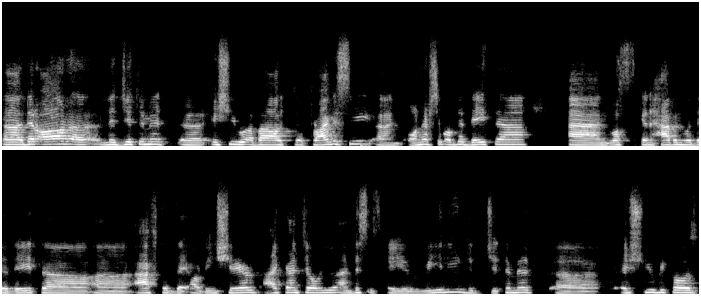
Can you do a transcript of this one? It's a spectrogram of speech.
Uh, there are legitimate uh, issue about privacy and ownership of the data and what's going to happen with the data uh, after they are being shared, I can tell you, and this is a really legitimate uh, issue because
